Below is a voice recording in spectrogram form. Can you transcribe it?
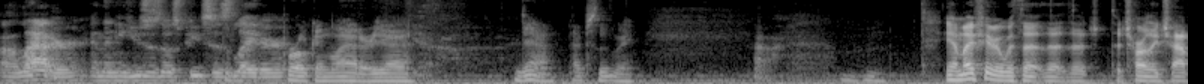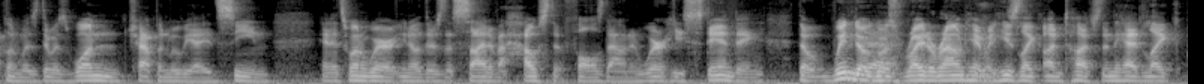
a ladder, and then he uses those pieces later. Broken ladder. Yeah. Yeah. Yeah. Absolutely. Yeah, my favorite with the, the, the, the Charlie Chaplin was there was one Chaplin movie I had seen, and it's one where you know there's the side of a house that falls down, and where he's standing, the window Yeah. goes right around him, and he's like untouched. And they had like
